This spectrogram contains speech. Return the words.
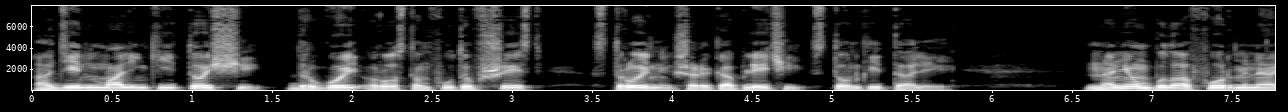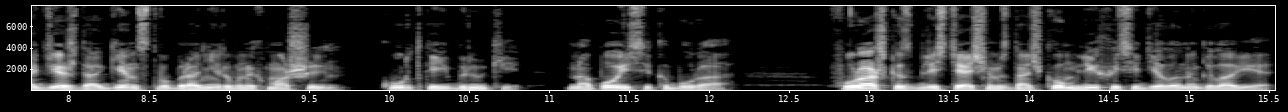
Один маленький и тощий, другой ростом футов шесть, стройный, широкоплечий, с тонкой талией. На нем была форменная одежда агентства бронированных машин, куртка и брюки, на поясе кобура. Фуражка с блестящим значком лихо сидела на голове.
